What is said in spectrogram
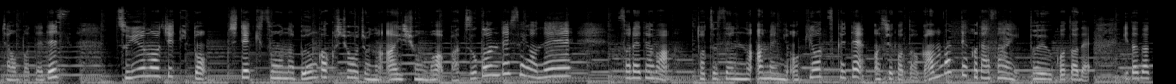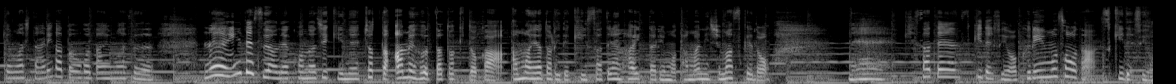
ちゃんぽてです。梅雨の時期と知的そうな文学少女の相性は抜群ですよね。それでは突然の雨にお気をつけてお仕事頑張ってくださいということでいただきましたありがとうございますねいいですよねこの時期ねちょっと雨降った時とか雨宿りで喫茶店入ったりもたまにしますけどね喫茶店好きですよ。クリームソーダ好きですよ。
